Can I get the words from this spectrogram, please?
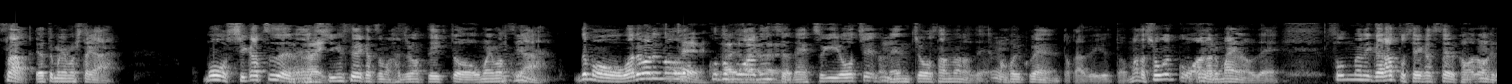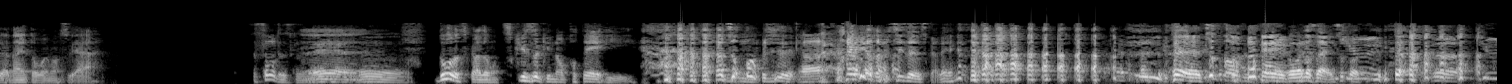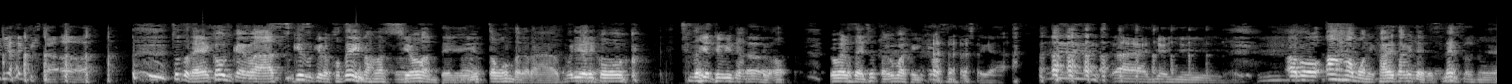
さあ、やってまいりましたが、もう4月でね、はい。新生活も始まっていくと思いますが、でも我々のええ。子供はあれですよね、はい次幼稚園の年長さんなので、うん。まあ、保育園とかで言うと、まだ小学校上がる前なので、そんなにガラッと生活スタイル変わるわけではないと思いますが、そうですね。え。うん。どうですか？でも月々の固定費。ちょっと欲しい。です。あ入 り方不自然ですかね。ええちょっと、ええごめんなさい。ちょっと、急に、入ってきた。あちょっとね、今回は月々の固定費の話しようなんて言ったもんだから、無理やりこう、つなげてみたんですけど、ごめんなさい、ちょっとうまくいきませんでしたが。あ、いやいやいやいや。あの、アハモに変えたみたいですね。その、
